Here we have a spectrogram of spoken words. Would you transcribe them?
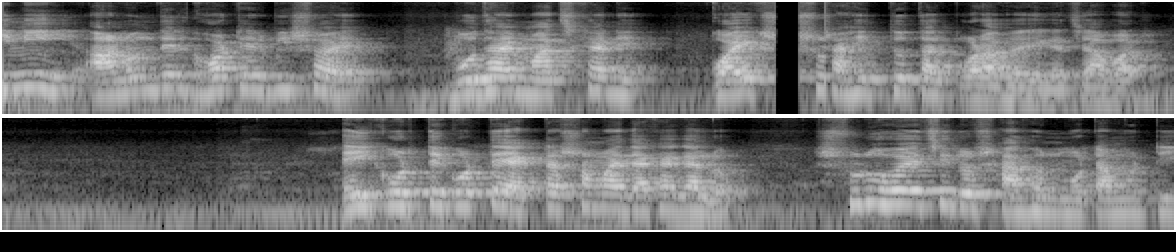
ইনি আনন্দের ঘটের বিষয়ে বোধহয় মাঝখানে কয়েকশো সাহিত্য তার পড়া হয়ে গেছে আবার। এই করতে করতে একটা সময় দেখা গেল, শুরু হয়েছিল সাধন মোটামুটি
